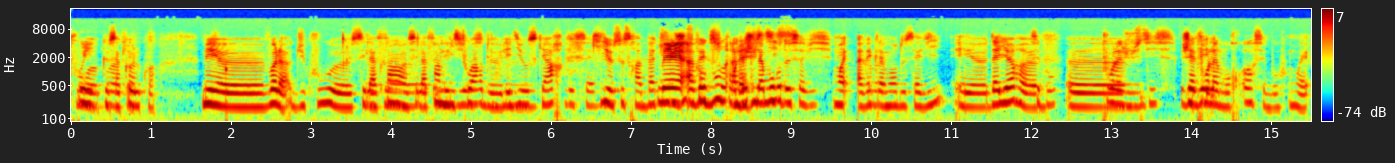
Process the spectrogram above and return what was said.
pour Oui, euh, que ouais, ça colle, quoi. Mais voilà, du coup, c'est la fin, c'est la fin de l'histoire de Lady Oscar, qui se sera battue jusqu'au avec, bout pour avec l'amour de sa vie. Ouais, avec Ouais. l'amour de sa vie. Et d'ailleurs, C'est beau. Pour la justice. Pour l'amour. Oh, c'est beau. Ouais.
